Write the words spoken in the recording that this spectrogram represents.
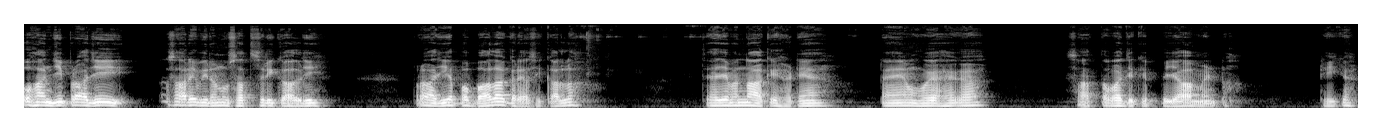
ਉਹ ਹਾਂਜੀ ਭਰਾ ਜੀ, ਸਾਰੇ ਵੀਰਾਂ ਨੂੰ ਸਤਿ ਸ੍ਰੀ ਅਕਾਲ ਜੀ। ਭਰਾ ਜੀ, ਆਪਾਂ ਵਾਅਦਾ ਕਰਿਆ ਸੀ ਕੱਲ ਤੇ ਹਜੇ ਮੈਂ ਨਹਾ ਕੇ ਹਟਿਆ। ਟਾਈਮ ਹੋਇਆ ਹੈਗਾ ਸੱਤ ਵੱਜ ਕੇ ਪੰਜਾਹ ਮਿੰਟ। ਠੀਕ ਹੈ।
